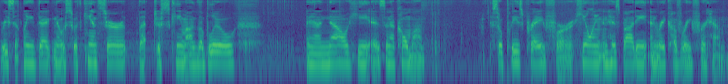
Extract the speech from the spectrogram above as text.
recently diagnosed with cancer that just came out of the blue. And now he is in a coma. So please pray for healing in his body and recovery for him.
